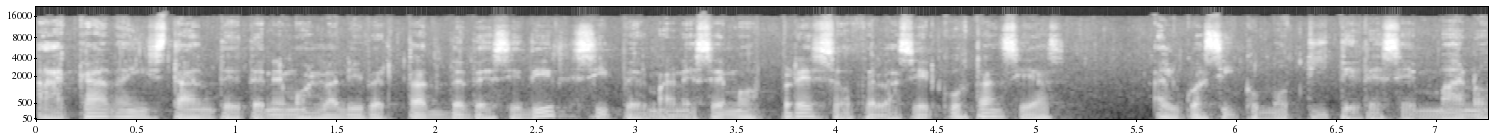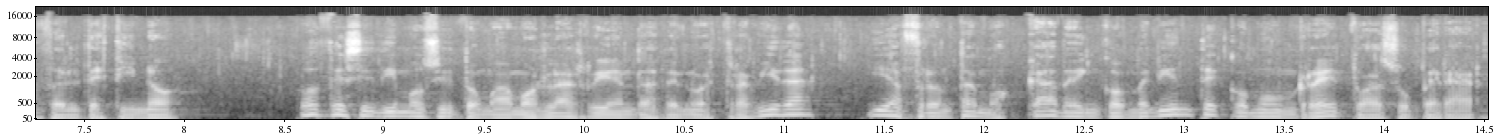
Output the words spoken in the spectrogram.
a cada instante tenemos la libertad de decidir si permanecemos presos de las circunstancias algo así como títeres en manos del destino, o decidimos si tomamos las riendas de nuestra vida y afrontamos cada inconveniente como un reto a superar.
